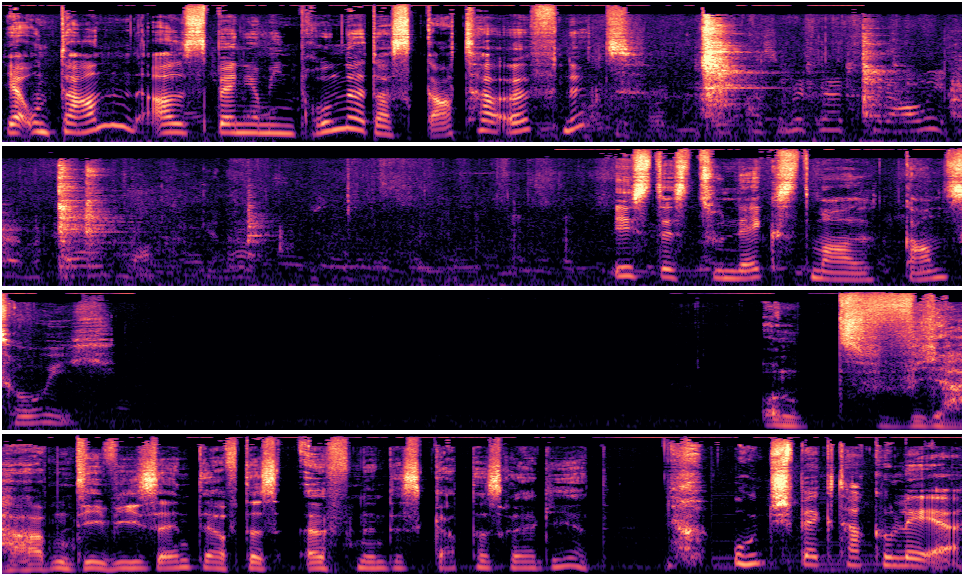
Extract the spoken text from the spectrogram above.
Ja, und dann, als Benjamin Brunner das Gatter öffnet, ist es zunächst mal ganz ruhig. Und wie haben die Wiesente auf das Öffnen des Gatters reagiert? Unspektakulär.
